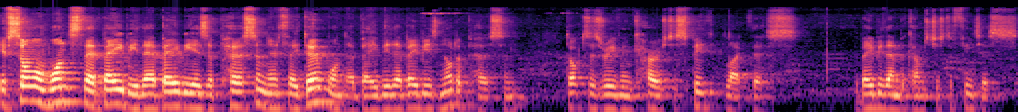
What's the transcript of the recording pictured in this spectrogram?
if someone wants their baby, their baby is a person, and if they don't want their baby, their baby is not a person. Doctors are even encouraged to speak like this. The baby then becomes just a fetus.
